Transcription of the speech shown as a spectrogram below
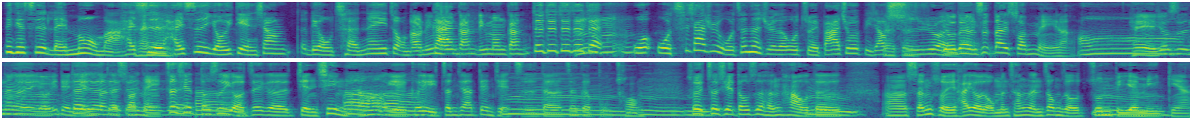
那个是雷梦嘛，还是还是有一点像。柳橙那一种的干，柠檬干，柠檬干，对对对对对，我我吃下去，我真的觉得我嘴巴就会比较湿润。有的人是带酸梅啦，哦，嘿，就是那个有一点盐分的酸梅，这些都是有这个碱性，然后也可以增加电解质的这个补充，所以这些都是很好的，呃，省水，还有我们长程纵走准备的物件，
